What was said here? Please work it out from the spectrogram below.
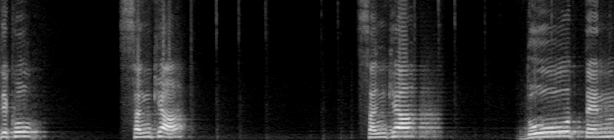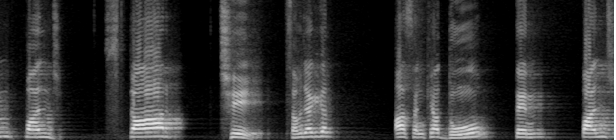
ਦੇਖੋ। ਸੰਖਿਆ ਸੰਖਿਆ 2 3 5 ਸਟਾਰ 6 ਸਮਝ ਆ ਗਈ ਗੱਲ? ਆ ਸੰਖਿਆ 2 3 5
